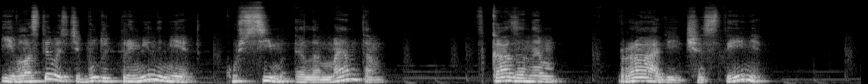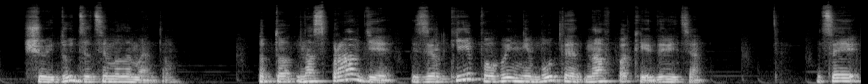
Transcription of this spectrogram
І властивості будуть примінені к усім елементам, вказаним в правій частині, що йдуть за цим елементом. Тобто, насправді зірки повинні бути навпаки. Дивіться, цей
